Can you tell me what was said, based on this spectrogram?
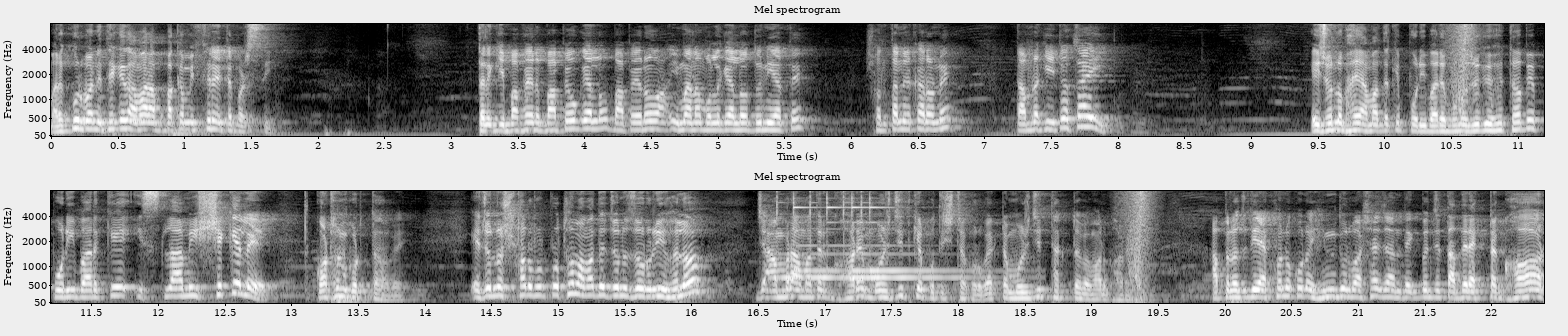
মানে কুরবানি থেকে আমার আব্বাকে আমি ফেরাইতে পারছি। তাহলে কি বাপের বাপেও গেল? বাপেরও ইমান আমল গেল দুনিয়াতে সন্তানের কারণে? তা আমরা কি এটা চাই? এই জন্য ভাই, আমাদেরকে পরিবারে মনোযোগী হতে হবে, পরিবারকে ইসলামী সেকেলে গঠন করতে হবে। এজন্য সর্বপ্রথম আমাদের জন্য জরুরি হলো যে আমরা আমাদের ঘরে মসজিদকে প্রতিষ্ঠা করব, একটা মসজিদ থাকতে হবে আমার ঘরে। আপনারা যদি এখনও কোনো হিন্দুর বাসায় যান, দেখবেন যে তাদের একটা ঘর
